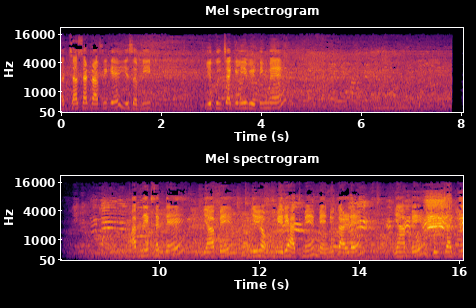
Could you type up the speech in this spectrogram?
अच्छा सा ट्रैफ़िक है। ये सभी, ये कुलचा के लिए वेटिंग में है। आप देख सकते हैं, यहाँ पे ये मेरे हाथ में मेन्यू कार्ड है, यहाँ पे कुलचा की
